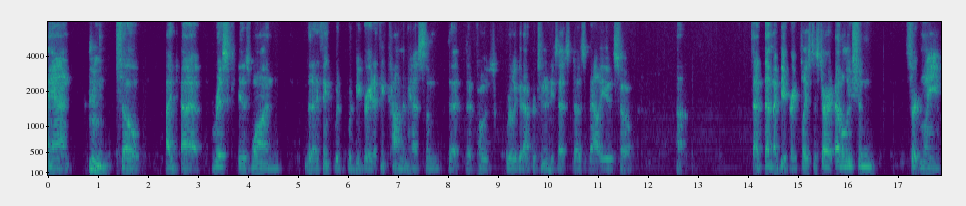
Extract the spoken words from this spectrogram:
And so I, uh, risk is one that I think would, would be great. I think Common has some that, that pose really good opportunities as does value. So that, that might be a great place to start. Evolution, certainly,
